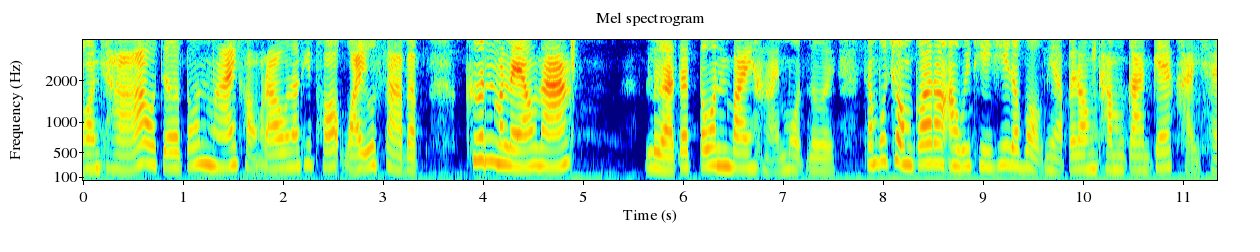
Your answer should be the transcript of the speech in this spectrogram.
ตอนเช้า เจอต้นไม้ของเรานะที่เพาะไว้อุตส่าห์แบบขึ้นมาแล้วนะ เหลือแต่ต้นใบหายหมดเลยท่านผู้ชมก็ลองเอาวิธีที่เราบอกเนี่ยไปลองทำการแก้ไขใช้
